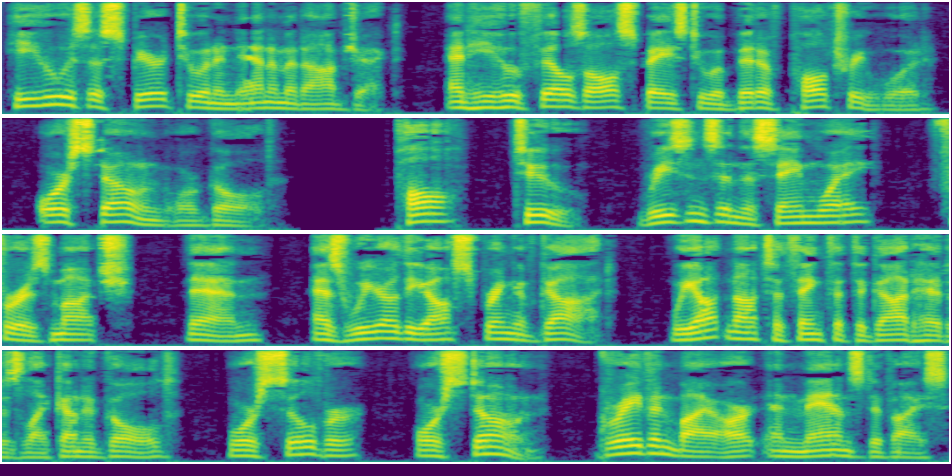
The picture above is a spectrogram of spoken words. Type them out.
he who is a spirit to an inanimate object, and he who fills all space to a bit of paltry wood, or stone, or gold. Paul, too, reasons in the same way, for as much, then, as we are the offspring of God, we ought not to think that the Godhead is like unto gold, or silver, or stone, graven by art and man's device.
